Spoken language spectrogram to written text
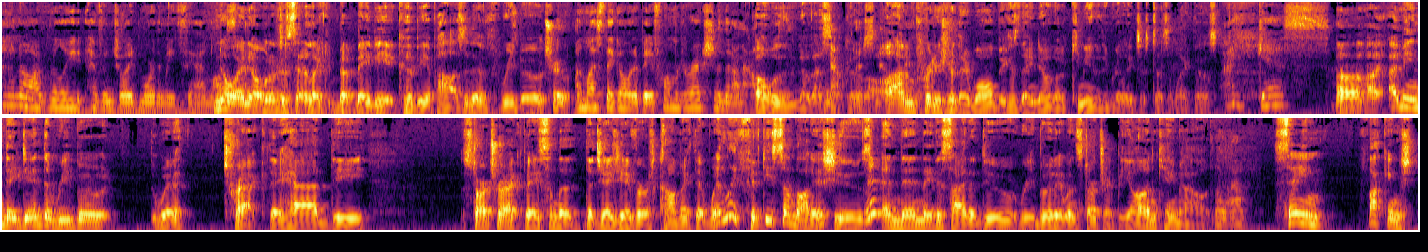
I don't know. I really have enjoyed more than meets the eye. No, I know, but I'm just saying, like, but maybe it could be a positive reboot. True, unless they go in a Bayformer direction, and then I'm out. Oh well, then no, that's No, not good at all. no- I'm pretty sure they won't because they know the community really just doesn't like those. I guess. Uh, I, I mean, they did the reboot with Trek. They had the Star Trek based on the the JJ verse comic that went like fifty some odd issues, Yeah. and then they decided to reboot it when Star Trek Beyond came out. oh wow. Same fucking, sh-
